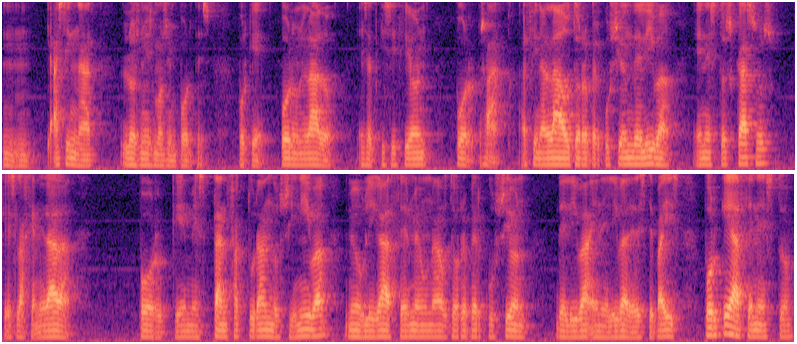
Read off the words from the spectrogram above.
mm, asignar los mismos importes. Porque por un lado es adquisición por o sea, al final la autorrepercusión del IVA en estos casos que es la generada porque me están facturando sin IVA me obliga a hacerme una autorrepercusión del IVA en el IVA de este país ¿por qué hacen esto?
